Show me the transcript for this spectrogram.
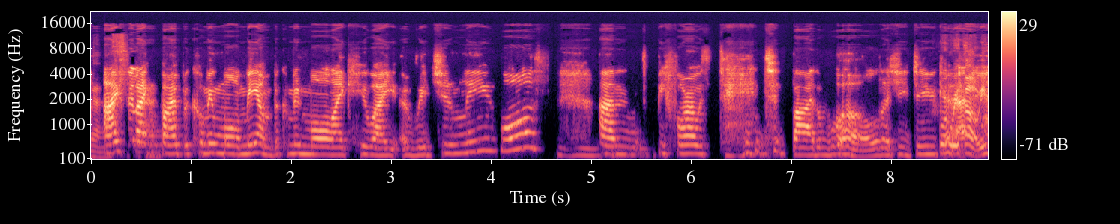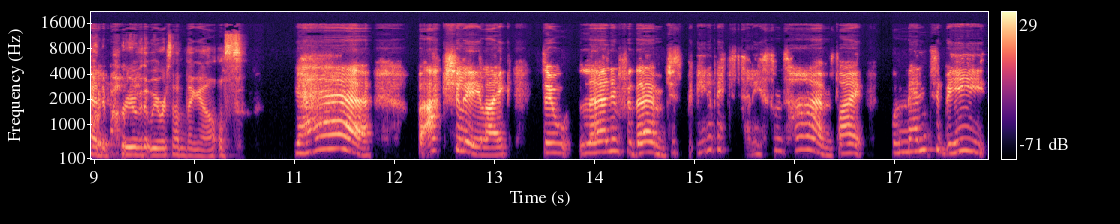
Yes. I feel like by becoming more me, I'm becoming more like who I originally was. Mm-hmm. Um, before I was tainted by the world, as you do. Get. we thought we had to prove that we were something else. Yeah, but actually, like, so learning for them, just being a bit silly sometimes. Like, we're meant to be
